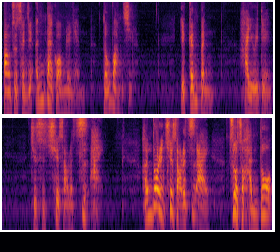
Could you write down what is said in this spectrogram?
帮助曾经恩待过我们的人都忘记了。也根本还有一点，就是缺少了自爱。很多人缺少了自爱，做出很多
